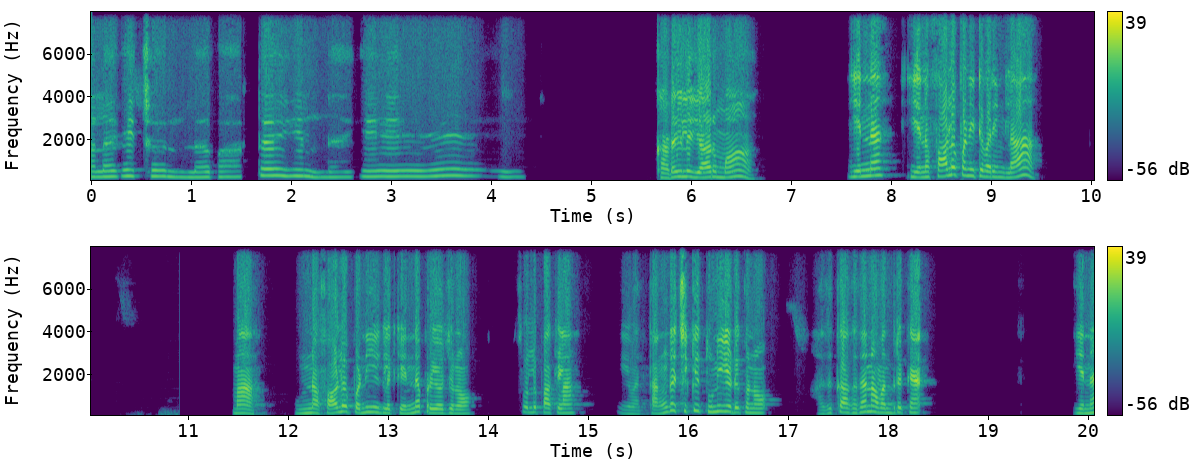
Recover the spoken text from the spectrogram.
அழகை சொல்ல வார்த்தை இல்லையே. கடையில யாருமா? என்ன என்ன ஃபாலோ பண்ணிட்டு வரீங்களா? மா உன்னை ஃபாலோ பண்ணி எங்களுக்கு என்ன பிரயோஜனம்? சொல்லு பார்க்கலாம் இவன் தங்கச்சிக்கு துணி எடுக்கணும். அதுக்காக தான் நான் வந்திருக்கேன். என்ன?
